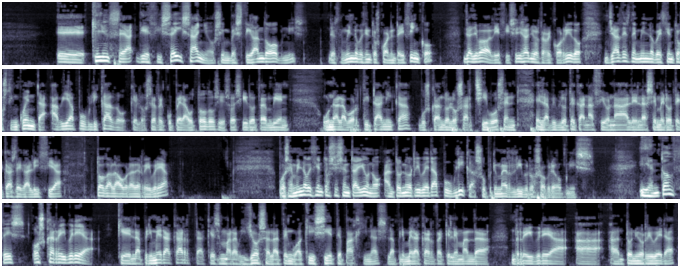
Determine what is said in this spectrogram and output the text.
eh, 15, 16 años investigando ovnis, desde 1945, ya llevaba 16 años de recorrido, ya desde 1950 había publicado, que los he recuperado todos, y eso ha sido también una labor titánica, buscando en los archivos, en, la Biblioteca Nacional, en las hemerotecas de Galicia, toda la obra de Ribrea. Pues en 1961 Antonio Rivera publica su primer libro sobre ovnis. Y entonces Óscar Ribrea que la primera carta, que es maravillosa, la tengo aquí, siete páginas, la primera carta que le manda Rey Brea a, Antonio Rivera,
